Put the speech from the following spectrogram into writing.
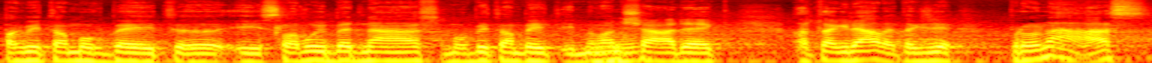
pak by tam mohl být eh, i Slavoj Bednář, mohl by tam být i Milan mm-hmm. Šádek a tak dále. Takže pro nás,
